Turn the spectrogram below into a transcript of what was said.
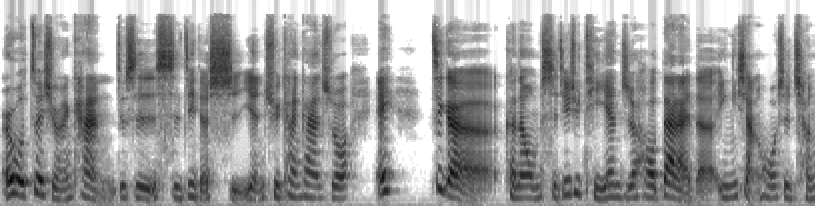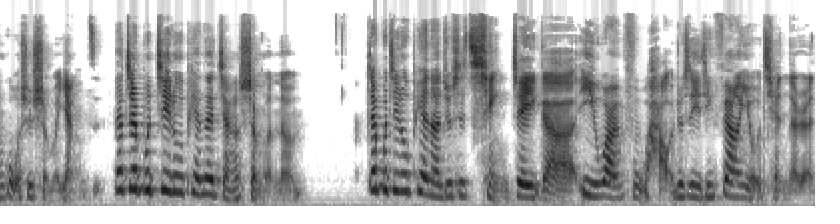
而我最喜欢看就是实际的实验，去看看说，诶，这个可能我们实际去体验之后带来的影响或是成果是什么样子。那这部纪录片在讲什么呢？这部纪录片呢，就是请这个亿万富豪，就是已经非常有钱的人，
